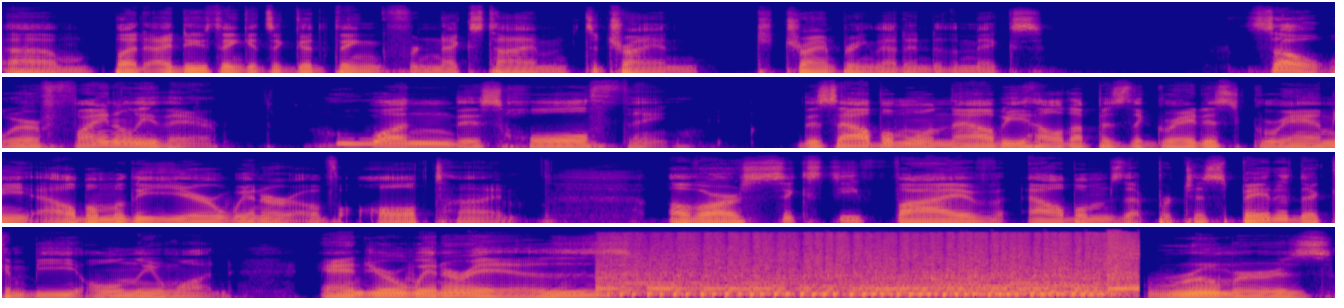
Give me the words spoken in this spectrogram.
Um, but I do think it's a good thing for next time to try and to try and bring that into the mix. So we're finally there. Who won this whole thing? This album will now be held up as the greatest Grammy Album of the Year winner of all time. Of our 65 albums that participated, there can be only one. And your winner is Rumours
